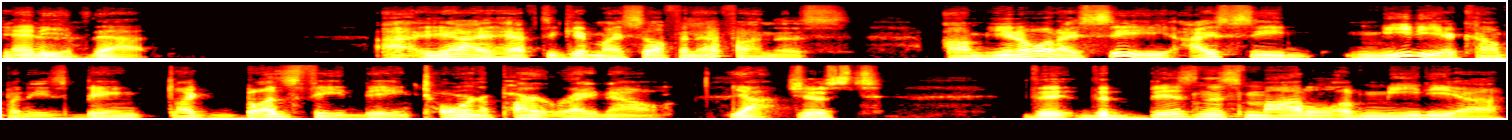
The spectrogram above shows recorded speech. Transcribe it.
any of that. I, yeah, I have to give myself an F on this. Um, you know what I see? I see media companies being like BuzzFeed being torn apart right now. Yeah, Just the the business model of media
